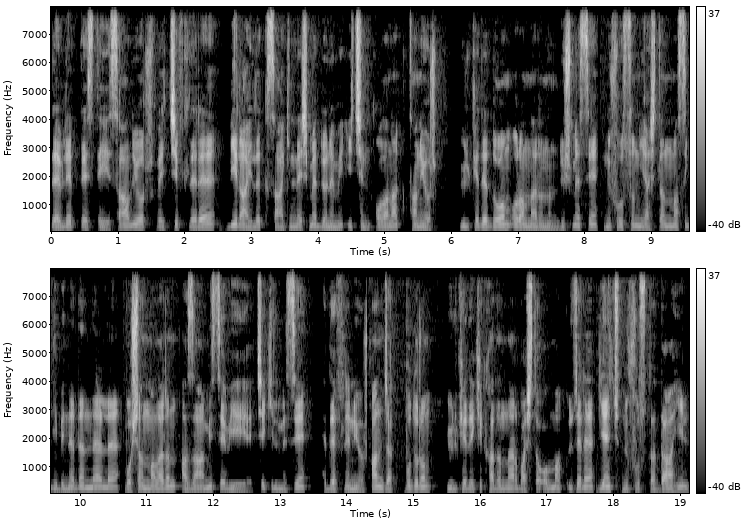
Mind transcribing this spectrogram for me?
devlet desteği sağlıyor ve çiftlere bir aylık sakinleşme dönemi için olanak tanıyor. Ülkede doğum oranlarının düşmesi, nüfusun yaşlanması gibi nedenlerle boşanmaların azami seviyeye çekilmesi hedefleniyor. Ancak bu durum ülkedeki kadınlar başta olmak üzere genç nüfusta dahil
